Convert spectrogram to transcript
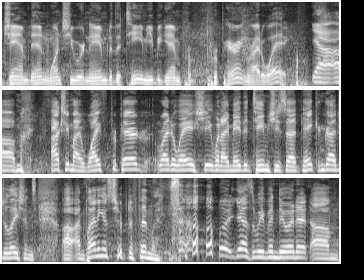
jammed in. Once you were named to the team, you began pre- preparing right away. Yeah, um, actually, my wife prepared right away. She, when I made the team, she said, "Hey, congratulations! Uh, I'm planning a trip to Finland." so yes, we've been doing it. Um,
